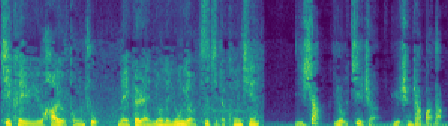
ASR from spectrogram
既可以与好友同住，每个人又能拥有自己的空间。以上由记者于成章报道。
